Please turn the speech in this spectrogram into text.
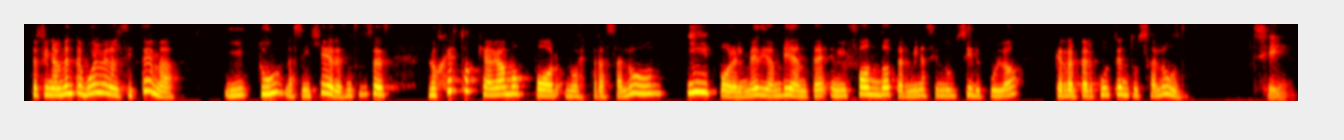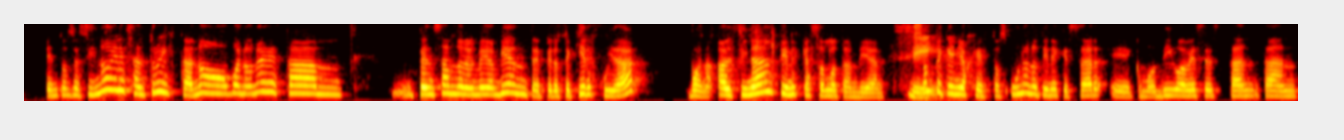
Entonces finalmente vuelven al sistema y tú las ingieres. Entonces, los gestos que hagamos por nuestra salud y por el medio ambiente, en el fondo termina siendo un círculo que repercute en tu salud. Sí. Entonces, si no eres altruista, no, bueno, no eres tan pensando en el medio ambiente, pero te quieres cuidar, bueno, al final tienes que hacerlo también. Son pequeños gestos. Uno no tiene que ser, eh, como digo a veces, tan, tan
